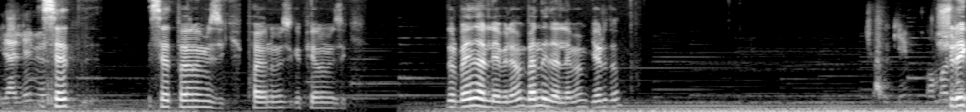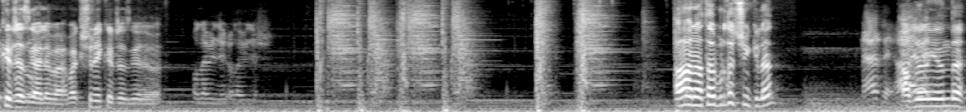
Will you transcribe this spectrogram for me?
İlerleyemiyorum. Set, set piyano müzik. Piyano müzik, piyano müzik. Dur ben ilerleyebiliyorum. Ben de ilerleyemiyorum. Geri dön. Çık bakayım. Ama Şurayı kıracağız galiba. Bak şurayı kıracağız galiba. Olabilir olabilir. Aa anahtar burada çünkü lan. Nerede? Aa, Ablanın evet. yanında.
